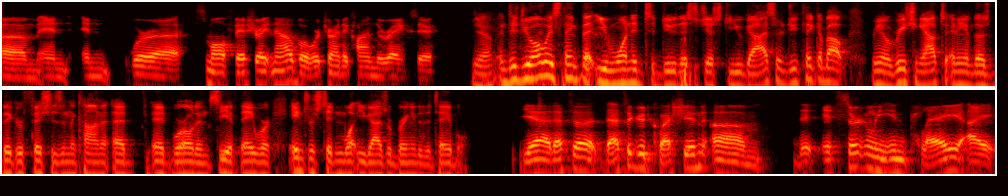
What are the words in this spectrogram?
um, and and we're a small fish right now, but we're trying to climb the ranks here. Yeah. And did you always think that you wanted to do this just you guys, or do you think about you know reaching out to any of those bigger fishes in the con ed, ed world and see if they were interested in what you guys were bringing to the table? Yeah, that's a that's a good question. Um, it, it's certainly in play. I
